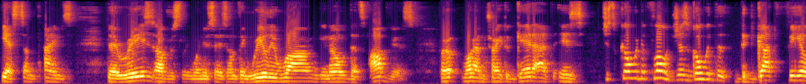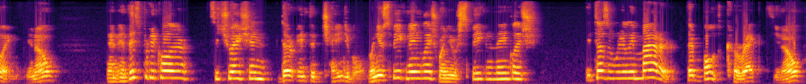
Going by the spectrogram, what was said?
Yes, sometimes there is, obviously, when you say something really wrong, you know, that's obvious. But what I'm trying to get at is just go with the flow, just go with the, the gut feeling, you know? And in this particular situation, they're interchangeable. When you speak in English, when you're speaking in English, it doesn't really matter. They're both correct, you know?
